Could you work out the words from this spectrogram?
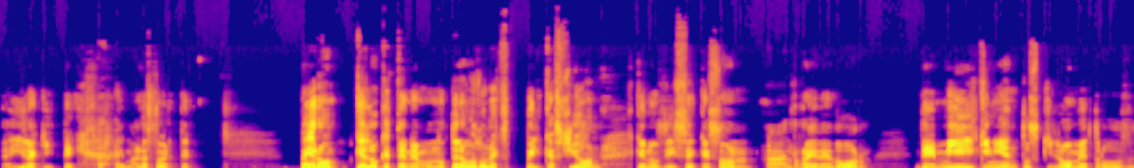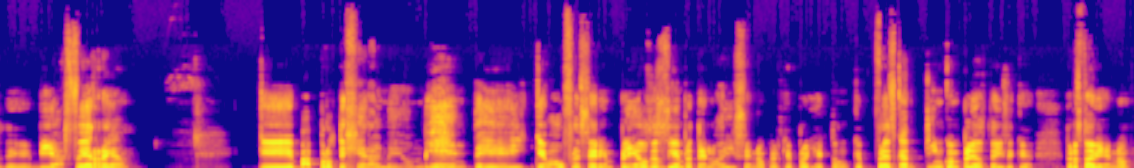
Ahí la quité, hay mala suerte. Pero, ¿qué es lo que tenemos? No tenemos una explicación que nos dice que son alrededor de 1500 kilómetros de vía férrea, que va a proteger al medio ambiente y que va a ofrecer empleos. Eso siempre te lo dice, ¿no? Cualquier proyecto, aunque ofrezca cinco empleos, te dice que. Pero está bien, ¿no?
